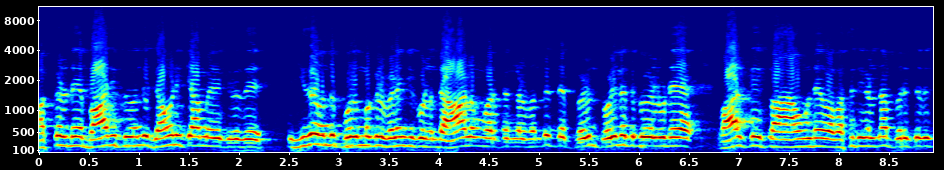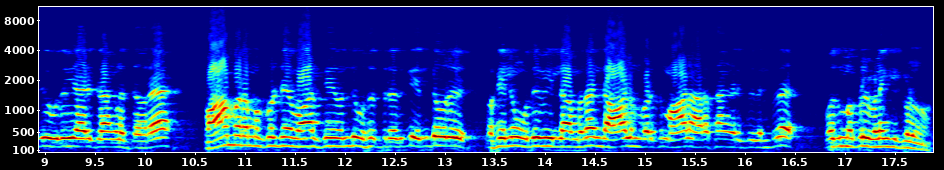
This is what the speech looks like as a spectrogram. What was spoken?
மக்களுடைய பாதிப்பு வந்து கவனிக்காம இருக்கிறது. இதை வந்து பொதுமக்கள் விளங்கி கொள்ளும் இந்த ஆளும் வர்க்கங்கள் வந்து இந்த பெரும் தொழிலதிபர்களுடைய வாழ்க்கை அவங்களுடைய வசதிகள் தான் பெருக்கிறதுக்கு உதவியா இருக்கிறாங்களே தவிர பாமர மக்களுடைய வாழ்க்கையை வந்து உசத்துறதுக்கு எந்த ஒரு வகையிலும் உதவி இல்லாம தான் இந்த ஆளும் வர்க்கம் ஆளும் அரசாங்கம் இருக்குது என்பதை பொதுமக்கள் விளங்கி கொள்ளணும்.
